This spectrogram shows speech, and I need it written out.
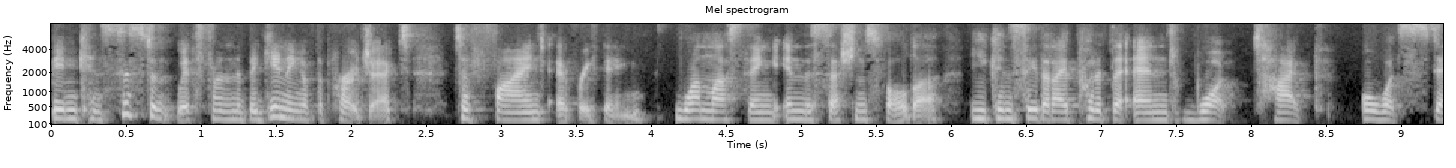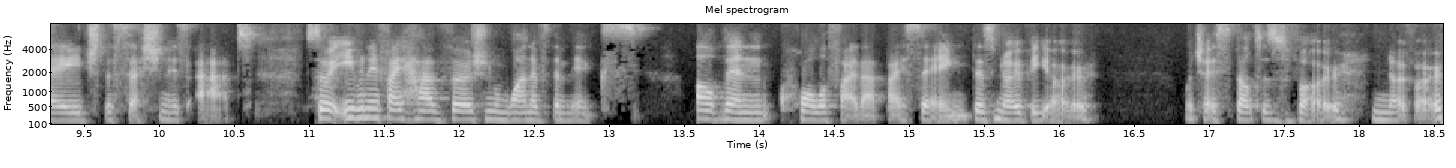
been consistent with from the beginning of the project to find everything. One last thing in the sessions folder, you can see that I put at the end what type or what stage the session is at. So even if I have version one of the mix, I'll then qualify that by saying there's no VO, which I spelt as VO, Novo.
